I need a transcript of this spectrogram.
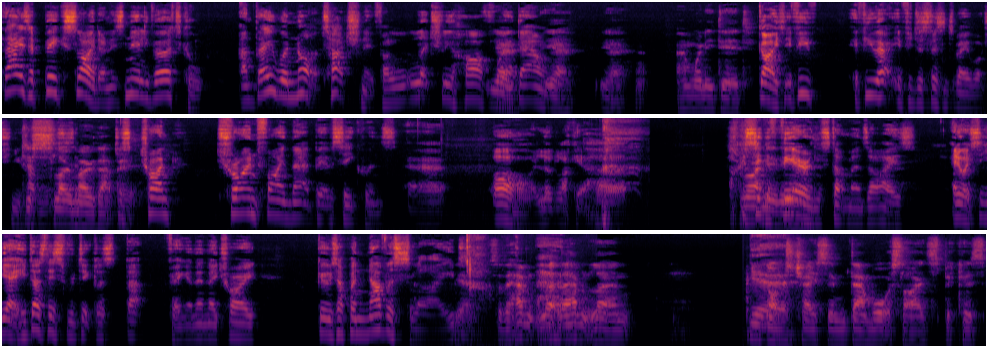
That is a big slide, and it's nearly vertical. And they were not touching it for literally halfway Yeah, down. yeah, yeah. And when he did, Guys, if you if you if you just listen to Baywatch and you Just slow-mo watched it, that just bit. try and try and find that bit of sequence. Uh, oh, it looked like it hurt. I could see right the the fear end. in the stuntman's eyes. Anyway, so yeah, he does this ridiculous that thing, and then they try goes up another slide. yeah. So they haven't le- they um, haven't learned Yeah. not to chase him down water slides because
